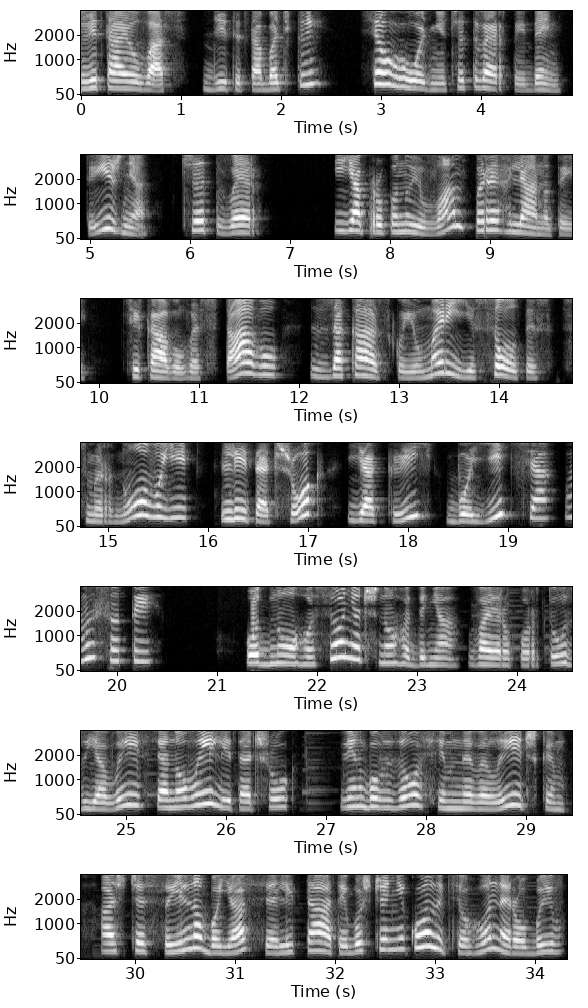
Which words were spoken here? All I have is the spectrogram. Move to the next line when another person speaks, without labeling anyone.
Вітаю вас, діти та батьки! Сьогодні четвертий день тижня, четвер. І я пропоную вам переглянути цікаву виставу з заказкою Марії Солтис Смирнової Літачок, який боїться висоти. Одного сонячного дня в аеропорту з'явився новий літачок. Він був зовсім невеличким, а ще сильно боявся літати, бо ще ніколи цього не робив.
